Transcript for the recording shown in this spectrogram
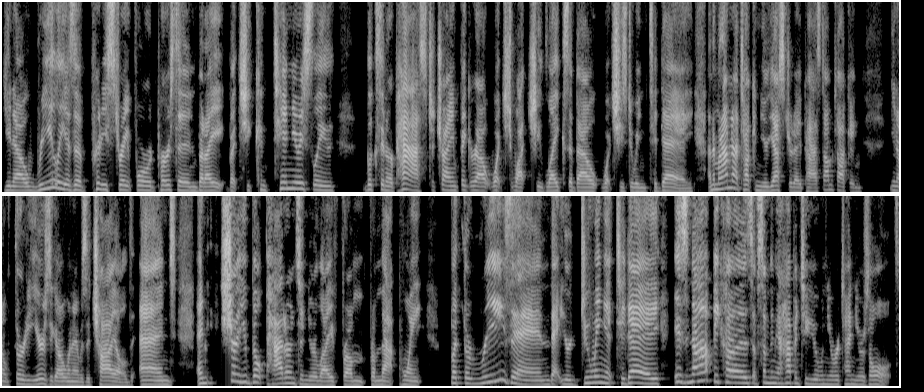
you know really is a pretty straightforward person but i but she continuously looks in her past to try and figure out what she, what she likes about what she's doing today. And I mean, i'm not talking your yesterday past i'm talking you know 30 years ago when i was a child. And and sure you built patterns in your life from from that point but the reason that you're doing it today is not because of something that happened to you when you were 10 years old.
